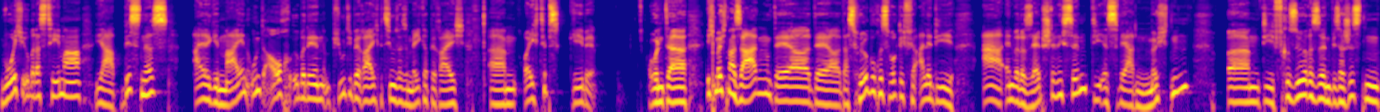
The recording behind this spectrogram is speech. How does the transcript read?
wo ich über das Thema ja, Business allgemein und auch über den Beauty-Bereich bzw. Make-up-Bereich ähm, euch Tipps gebe. Und äh, ich möchte mal sagen, der, der, das Hörbuch ist wirklich für alle, die A, entweder selbstständig sind, die es werden möchten ähm, die Friseure sind, Visagisten,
